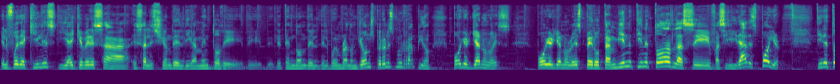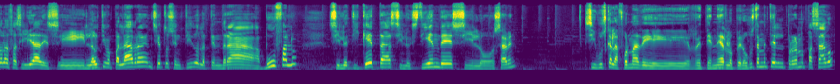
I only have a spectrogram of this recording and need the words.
Él fue de Aquiles y hay que ver esa, esa lesión del ligamento de, tendón del, buen Brandon Jones, pero él es muy rápido. Poyer ya no lo es. Poyer ya no lo es, pero también tiene todas las eh, facilidades. Poyer tiene todas las facilidades. Eh, la última palabra, en cierto sentido, la tendrá Búfalo. Si lo etiquetas, si lo extiendes, si lo saben si busca la forma de retenerlo. Pero justamente el programa pasado,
